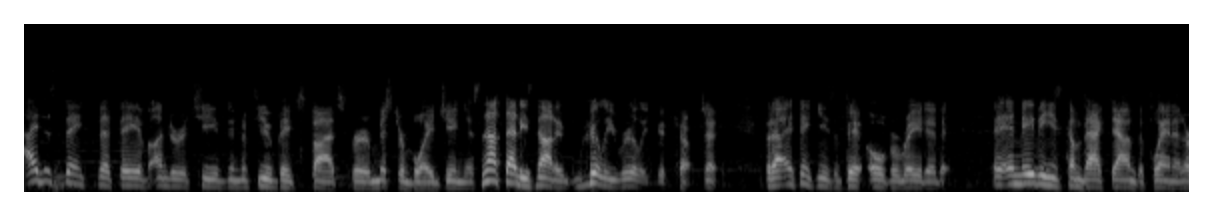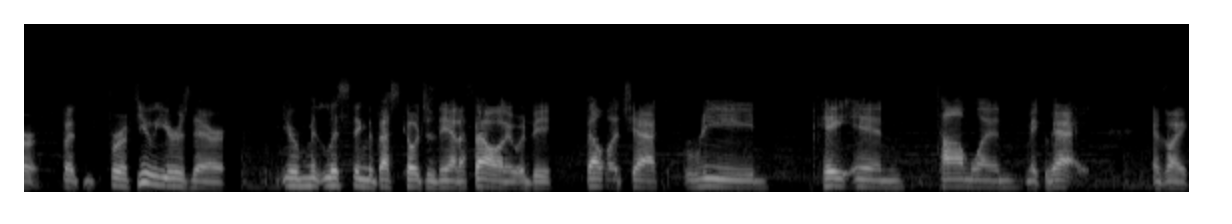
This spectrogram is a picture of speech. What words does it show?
I just think that they've underachieved in a few big spots for Mr. Boy Genius. Not that he's not a really, really good coach, eh, but I think he's a bit overrated. And maybe he's come back down to planet Earth. But for a few years there, you're listing the best coaches in the NFL, and it would be Belichick, Reid, Payton, Tomlin, McVay. It's like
